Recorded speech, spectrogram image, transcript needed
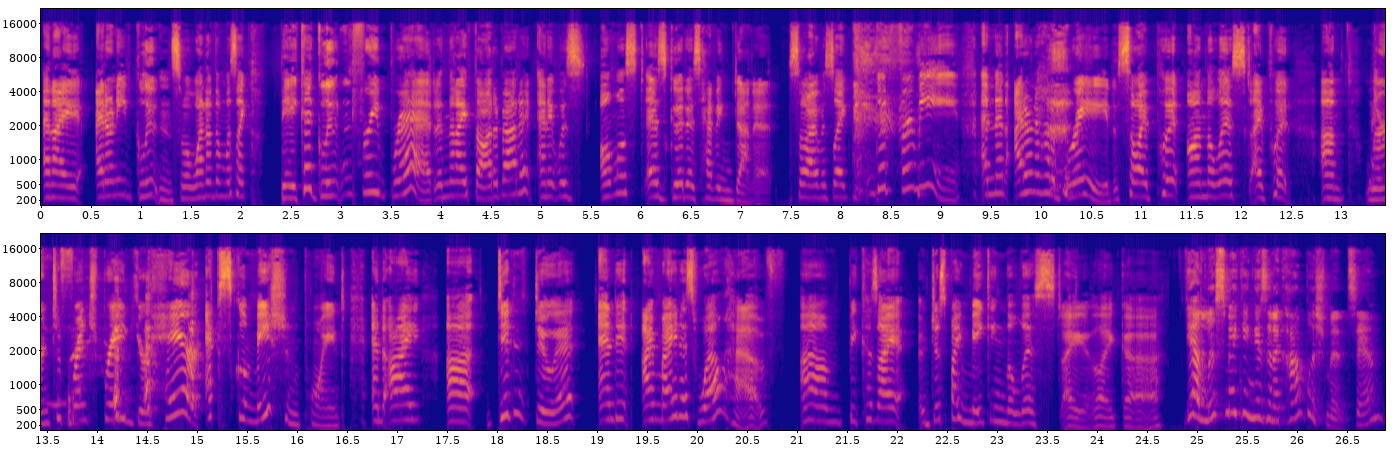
And i i don't eat gluten so one of them was like bake a gluten-free bread. And then i thought about it and it was almost as good as having done it. So i was like good for me. And then i don't know how to braid so i put on the list i put um learn to french braid your hair! exclamation point. And i uh didn't do it and it i might as well have um because i just by making the list i like uh yeah, list making is an accomplishment, Sam.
